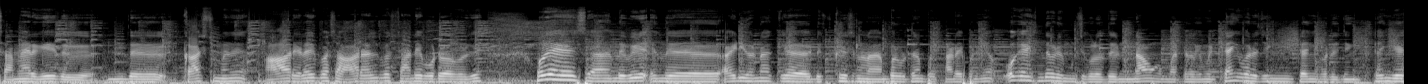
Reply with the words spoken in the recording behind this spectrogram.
செம்மையாக இருக்குது இது இந்த காஸ்ட்யூம் வந்து ஆறு இலை பாஸ் ஆறு இலை பாஸ் தாண்டே போட்டு அவருக்கு. ஓகே இந்த வீடியோ இந்த ஐடி வேணால் கீழே டிஸ்கிரிப்ஷனில் நம்பர் கொடுத்தேன் போய் கான்டாக்ட் பண்ணுங்கள் ஓகே இந்த வீடியோ முடிச்சுக்கொள்வது நான் உங்கள் மட்டும் தேங்க்யூ ஃபார் வாட்சிங் தேங்க்யூ ஃபார் வாட்சிங் தேங்க்யூ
